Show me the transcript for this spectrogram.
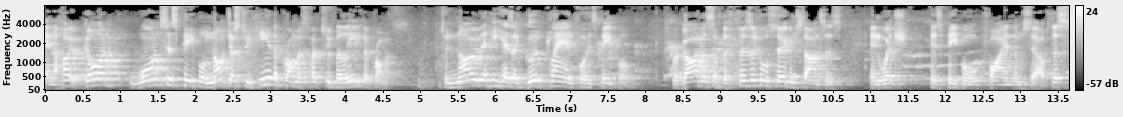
and a hope. God wants his people not just to hear the promise, but to believe the promise, to know that he has a good plan for his people regardless of the physical circumstances in which his people find themselves. This,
